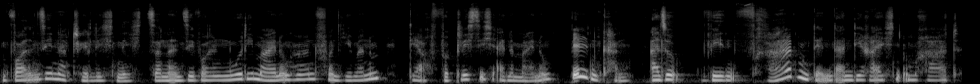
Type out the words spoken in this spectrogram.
wollen sie natürlich nicht, sondern sie wollen nur die Meinung hören von jemandem, der auch wirklich sich eine Meinung bilden kann. Also wen fragen denn dann die Reichen um Rat?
